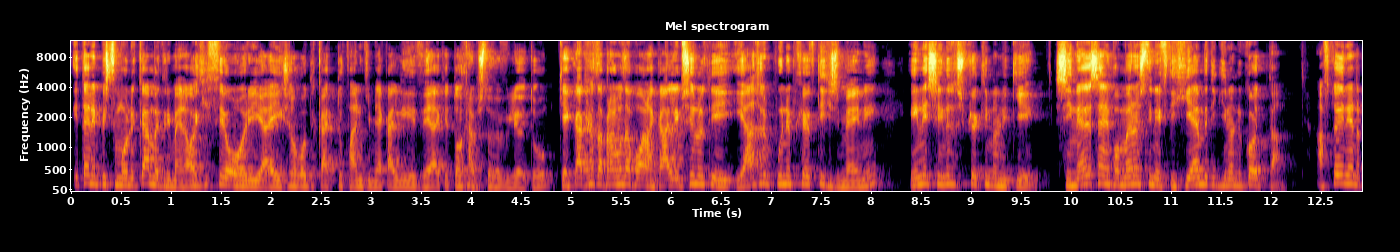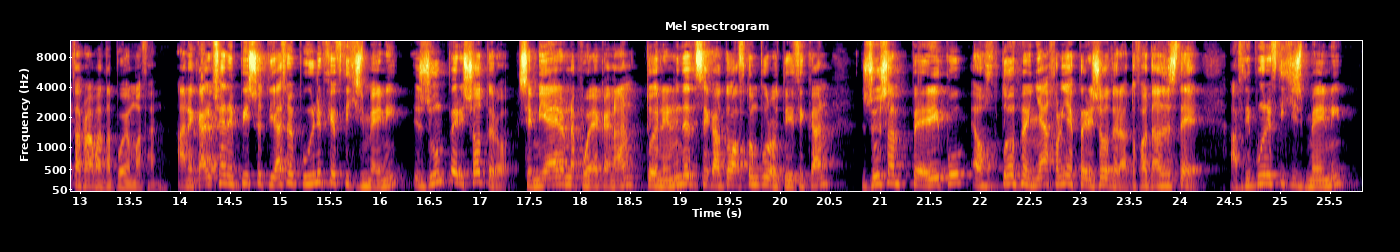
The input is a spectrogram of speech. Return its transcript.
ήταν επιστημονικά μετρημένα, όχι θεωρία ή ξέρω εγώ ότι κάτι του φάνηκε μια καλή ιδέα και το έγραψε στο βιβλίο του. Και κάποια από τα πράγματα που ανακάλυψε είναι ότι οι άνθρωποι που είναι πιο ευτυχισμένοι είναι συνήθως πιο κοινωνικοί. Συνέδεσαν επομένως την ευτυχία με την κοινωνικότητα. Αυτό είναι ένα από τα πράγματα που έμαθαν. Ανακάλυψαν επίσης ότι οι άνθρωποι που είναι πιο ευτυχισμένοι ζουν περισσότερο. Σε μια έρευνα που έκαναν, το 90% αυτών που ρωτήθηκαν ζούσαν περίπου 8 με 9 χρόνια περισσότερα. Το φαντάζεστε; Αυτοί που είναι ευτυχισμένοι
